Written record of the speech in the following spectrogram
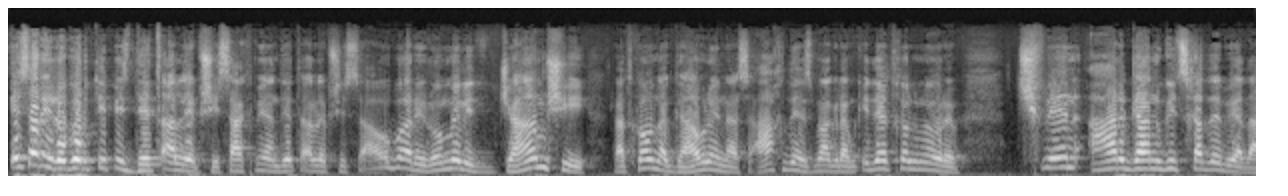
ეს არის როგორ ტიპის დეტალებში, საქმიან დეტალებში საუბარი, რომელიც ჯამში, რა თქმა უნდა, გავლენას ახდენს, მაგრამ კიდევ ერთხელ ვიმეორებ, ჩვენ არ განგვიცხადებია და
